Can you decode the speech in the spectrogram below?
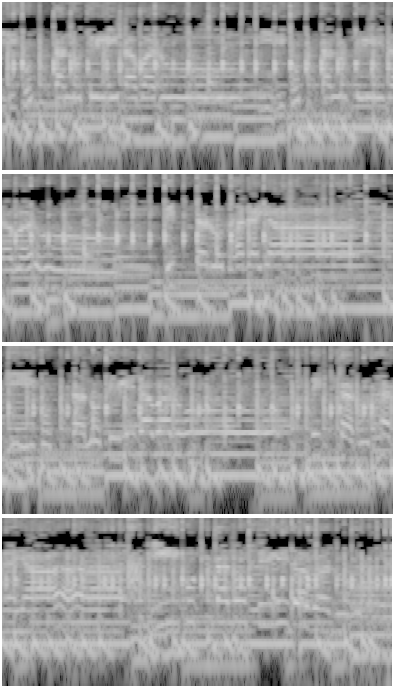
ಈ ಗುಟ್ಟನ್ನು ತಿಳಿದವರು, ಈ ಗುಟ್ಟನ್ನು ತಿಳಿದವರು ಬಿಟ್ಟರು ಧರೆಯ? ಈ ಗುಟ್ಟನ್ನು ತಿಳಿದವರು ಧರೆಯ ಈ ಗುಟ್ಟನು ತಿಳಿದವರು.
